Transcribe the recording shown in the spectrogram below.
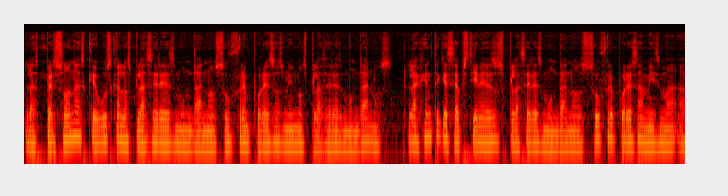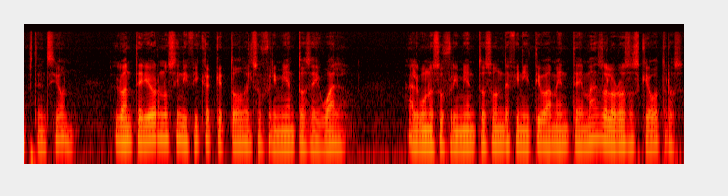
Las personas que buscan los placeres mundanos sufren por esos mismos placeres mundanos. La gente que se abstiene de esos placeres mundanos sufre por esa misma abstención. Lo anterior no significa que todo el sufrimiento sea igual. Algunos sufrimientos son definitivamente más dolorosos que otros.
